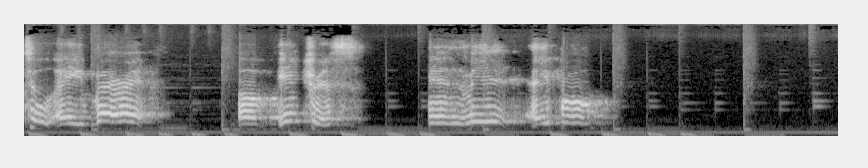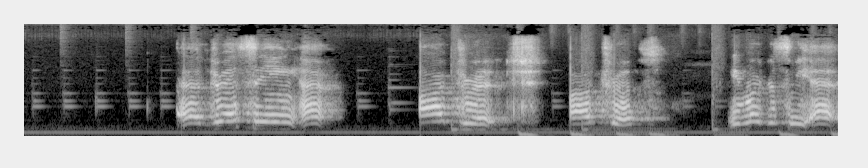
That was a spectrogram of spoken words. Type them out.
to a variant of interest in mid-April, addressing arthritis, arthritis emergency at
